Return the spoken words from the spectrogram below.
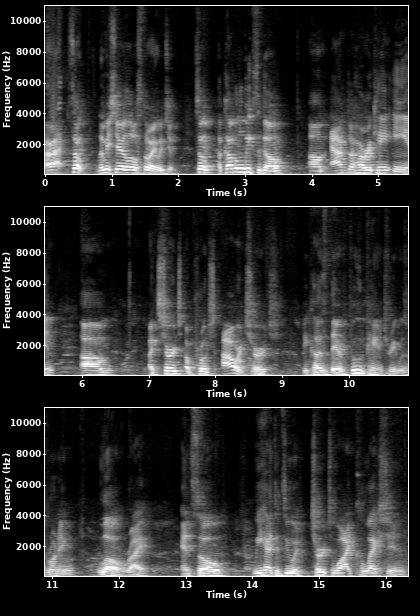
All right, so let me share a little story with you. So a couple of weeks ago, um, after Hurricane Ian, um, a church approached our church because their food pantry was running low, right? And so we had to do a church-wide collection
